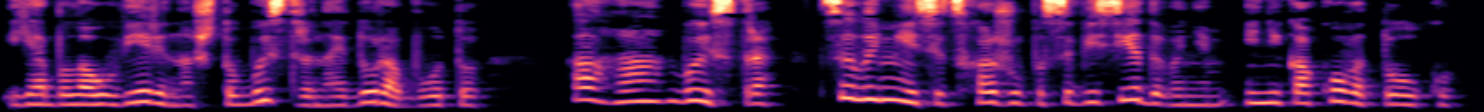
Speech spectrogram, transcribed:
Я была уверена, что быстро найду работу. Ага, быстро. Целый месяц хожу по собеседованиям и никакого толку.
